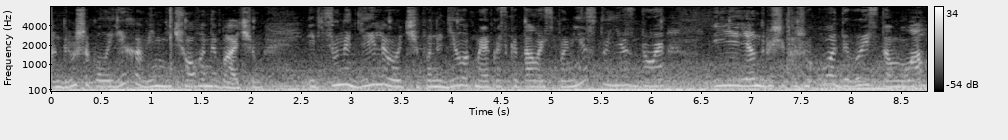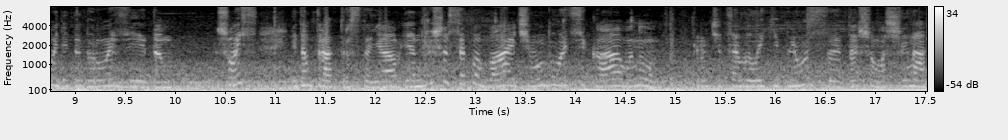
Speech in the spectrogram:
Андрюша, коли їхав, він нічого не бачив. І в цю неділю чи понеділок ми якось катались по місту, їздили. І я Андрюші кажу: о, дивись, там лагодять на дорозі там щось, і там трактор стояв. І Андрюша все побачив, йому було цікаво. Ну коротше, це великий плюс, те, що машина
